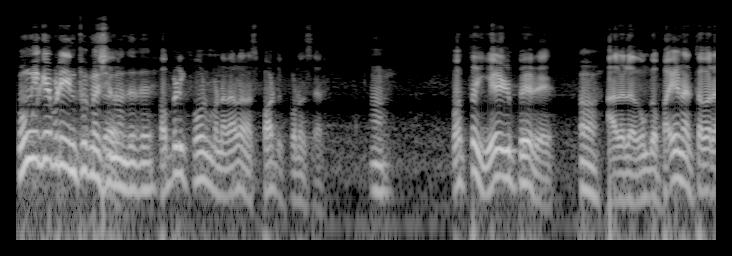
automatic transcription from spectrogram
உங்களுக்கு எப்படி இன்ஃபர்மேஷன் வந்தது? பப்ளிக் ஃபோன் பண்ணதால நான் ஸ்பாட்டுக்கு போனேன் சார். ஆ. மொத்தம் ஏழு பேர். அதுல உங்க பையனை தவிர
